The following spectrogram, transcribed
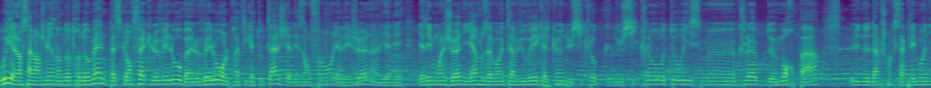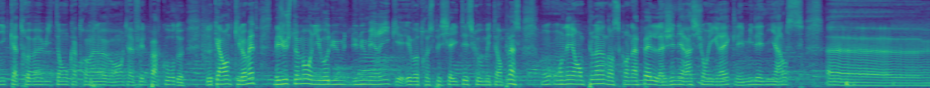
Oui, alors ça marche bien dans d'autres domaines parce qu'en fait le vélo, bah, le vélo on le pratique à tout âge. Il y a des enfants, il y a des jeunes, il y a des, moins jeunes. Hier nous avons interviewé quelqu'un du cyclo du cyclotourisme club de Morpa, une dame je crois qui s'appelait Monique, 88 ans, 89 ans, qui a fait le parcours de, de 40 km. Mais justement au niveau du, numérique et, votre spécialité, ce que vous mettez en place, on, on est en plein dans ce qu'on appelle la génération Y, les millennials, euh,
